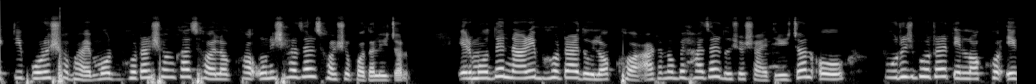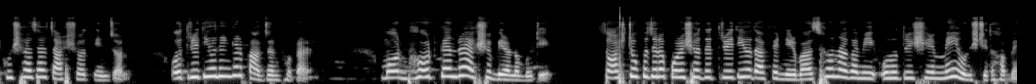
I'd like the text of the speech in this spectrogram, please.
একটি পৌরসভায় মোট ভোটার সংখ্যা ছয় লক্ষ উনিশ হাজার ছয়শো পঁয়তাল্লিশ জন। এর মধ্যে নারী ভোটার দুই লক্ষ আটানব্বই হাজার দুশো সাঁত্রিশ জন ও পুরুষ ভোটার তিন লক্ষ একুশ হাজার চারশো তিন জন ও তৃতীয় লিঙ্গের পাঁচজন ভোটার। মোট ভোট কেন্দ্র একশো বিরানব্বইটি। ষষ্ঠ উপজেলা পরিষদের তৃতীয় দফের নির্বাচন আগামী উনত্রিশে মে অনুষ্ঠিত হবে।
